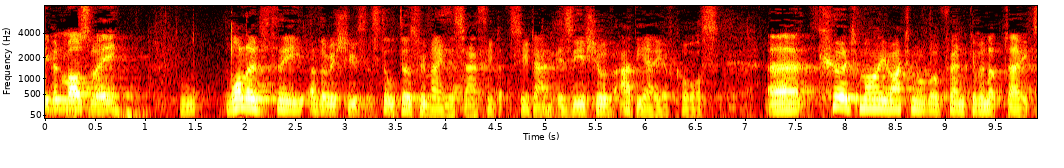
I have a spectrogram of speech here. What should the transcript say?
Stephen Mosley. One of the other issues that still does remain in South Sudan is the issue of Abyei, of course. Uh, could my right honourable friend give an update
